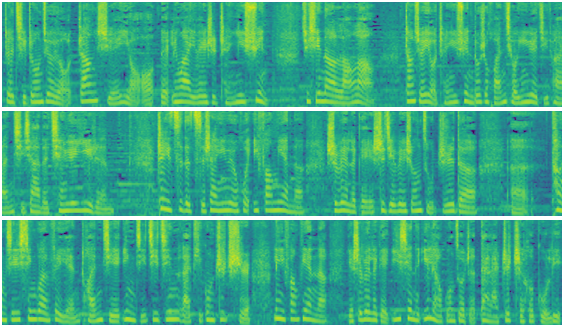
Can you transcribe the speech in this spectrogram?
这其中就有张学友，对，另外一位是陈奕迅。据悉呢，郎朗、张学友、陈奕迅都是环球音乐集团旗下的签约艺人。这一次的慈善音乐会，一方面呢是为了给世界卫生组织的，呃。抗击新冠肺炎团结应急基金来提供支持，另一方面呢，也是为了给一线的医疗工作者带来支持和鼓励。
